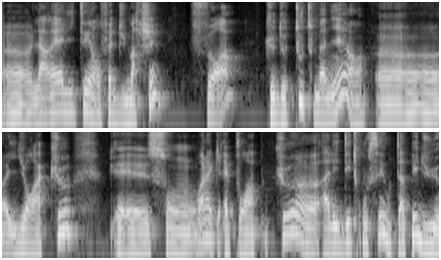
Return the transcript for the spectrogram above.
Euh, la réalité, en fait, du marché fera que de toute manière, euh, il y aura que son voilà elle pourra que aller détrousser ou taper du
